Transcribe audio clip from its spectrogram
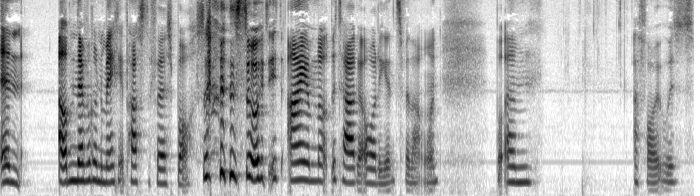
and I'm never going to make it past the first boss. so it's it, I am not the target audience for that one. But um, I thought it was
